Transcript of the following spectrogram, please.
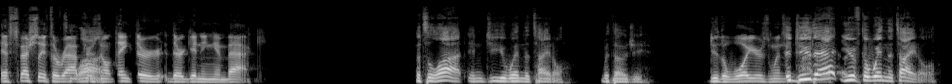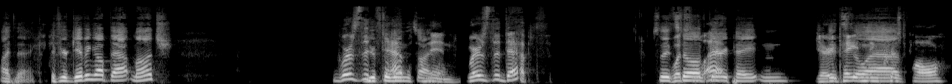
especially if the That's Raptors don't think they're they're getting him back. That's a lot. And do you win the title with OG? Do the Warriors win? To do that, you have to win the title. I think if you're giving up that much, where's the depth? The then? Where's the depth? So they still have left? Gary Payton. Gary Payton and have, Chris Paul.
